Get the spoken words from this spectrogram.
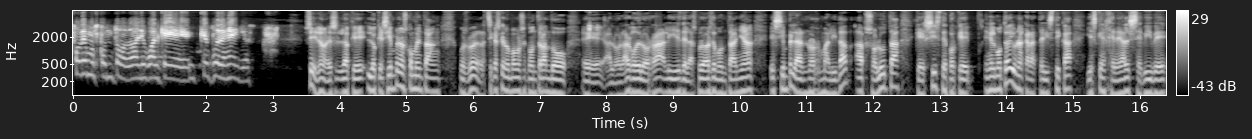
podemos con todo, al igual que, que pueden ellos. Sí, no, es lo que, lo que siempre nos comentan, pues bueno, las chicas que nos vamos encontrando eh, a lo largo de los rallies, de las pruebas de montaña, es siempre la normalidad absoluta que existe, porque en el motor hay una característica y es que en general se vive,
